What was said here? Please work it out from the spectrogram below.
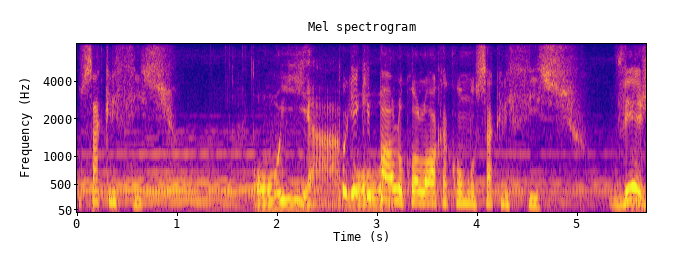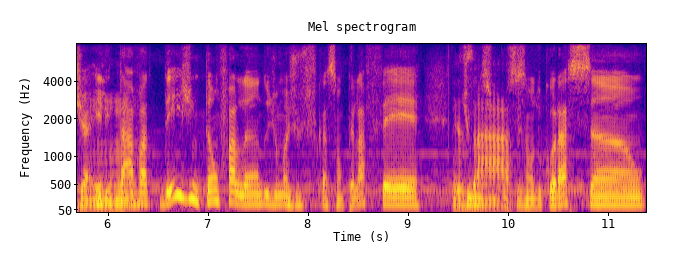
O sacrifício. Olha! Por que, que. Paulo coloca como sacrifício? Veja, ele estava desde então falando de uma justificação pela fé, de uma Exato. circuncisão do coração,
